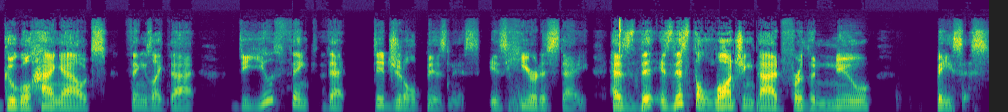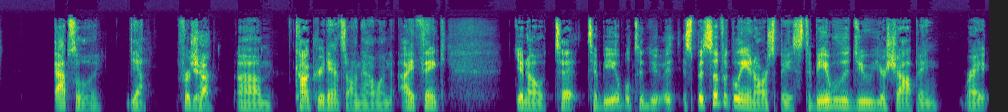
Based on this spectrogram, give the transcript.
Google Hangouts, things like that. Do you think that digital business is here to stay? Has this, is this the launching pad for the new basis? absolutely, yeah, for Yeah. sure. Um, concrete answer on that one. I think you know to to be able to do it specifically in our space to be able to do your shopping right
